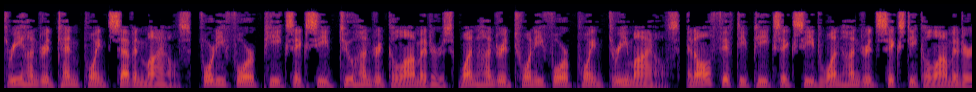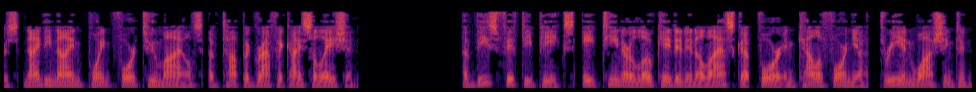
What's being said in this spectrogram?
(310.7 miles). Forty-four peaks peaks exceed 200 kilometers (124.3 miles), and all 50 peaks exceed 160 kilometers (99.42 miles) of topographic isolation. Of these 50 peaks, 18 are located in Alaska, 4 in California, 3 in Washington,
